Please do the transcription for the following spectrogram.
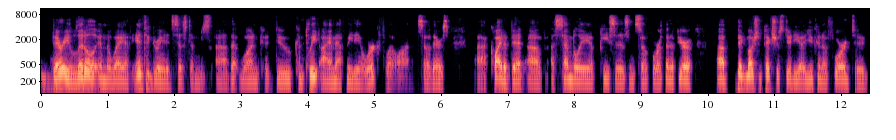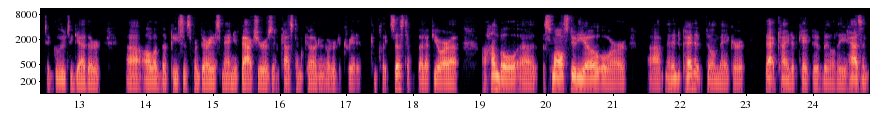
very little in the way of integrated systems uh, that one could do complete IMF media workflow on. So there's uh, quite a bit of assembly of pieces and so forth. And if you're a big motion picture studio, you can afford to, to glue together uh, all of the pieces from various manufacturers and custom code in order to create a complete system. But if you're a, a humble uh, small studio or an independent filmmaker, that kind of capability hasn't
